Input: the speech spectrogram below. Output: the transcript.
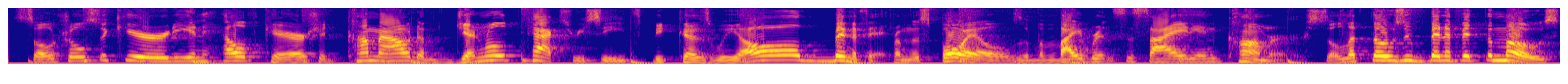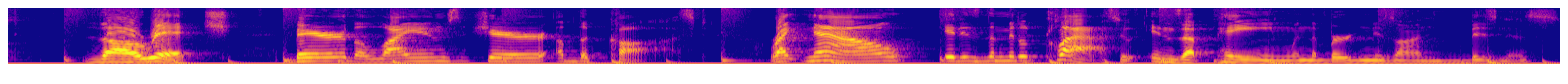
Social Security and health care should come out of general tax receipts because we all benefit from the spoils of a vibrant society and commerce. So let those who benefit the most, the rich, bear the lion's share of the cost. Right now, it is the middle class who ends up paying when the burden is on business.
